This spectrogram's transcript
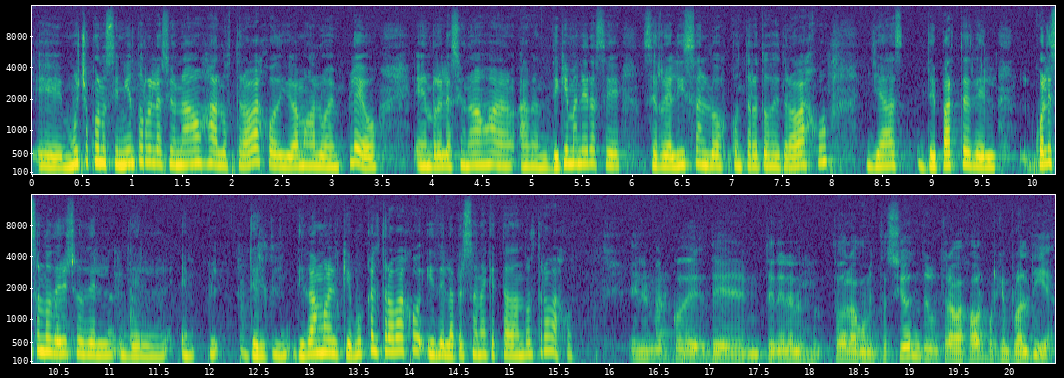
eh, muchos conocimientos relacionados a los trabajos, digamos a los empleos, en relacionados a, de qué manera se, realizan los contratos de trabajo, ya de parte del cuáles son los derechos del, del, del digamos el que busca el trabajo y de la persona que está dando el trabajo. En el marco de, tener toda la documentación de un trabajador, por ejemplo, al día.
